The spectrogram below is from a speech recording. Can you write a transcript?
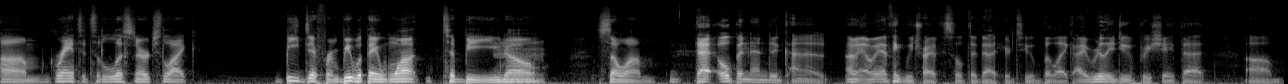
um granted to the listener to like be different, be what they want to be, you know. So um that open ended kind of. I mean, I mean, I think we try to facilitate that here too. But like, I really do appreciate that um,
